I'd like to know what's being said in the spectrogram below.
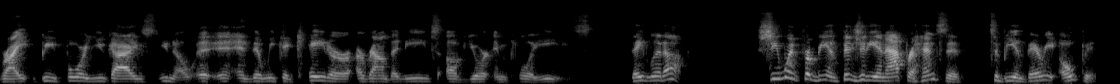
right? Before you guys, you know, and then we could cater around the needs of your employees. They lit up. She went from being fidgety and apprehensive to being very open.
